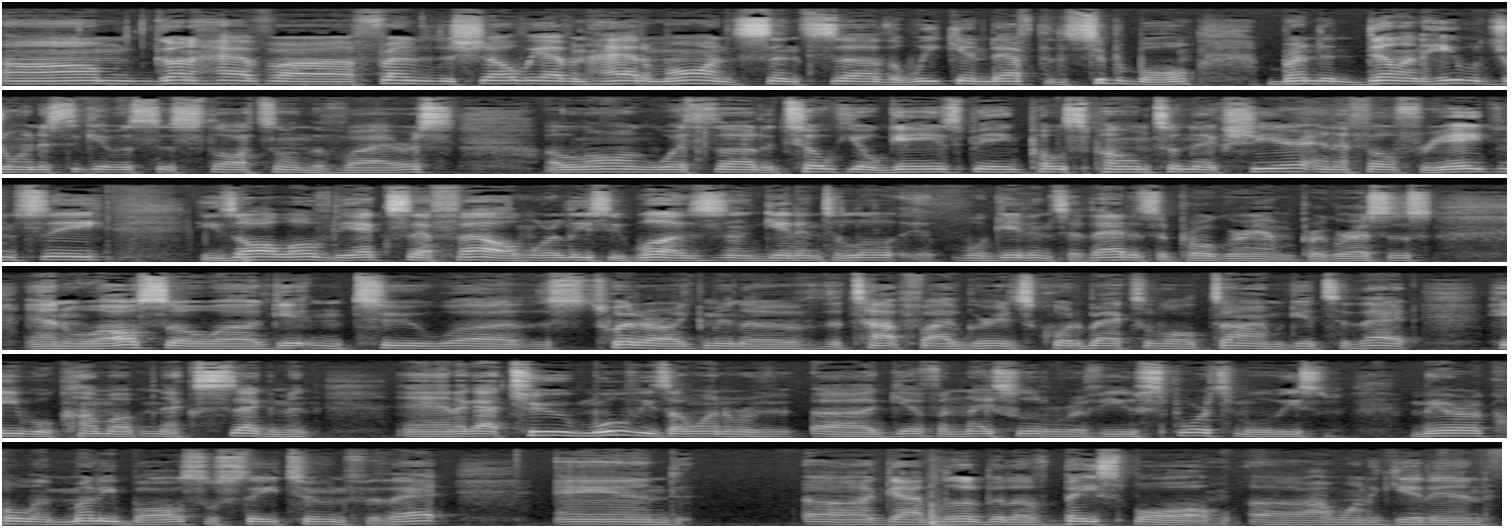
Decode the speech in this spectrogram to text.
Um, gonna have a friend of the show. We haven't had him on since uh, the weekend after the Super Bowl. Brendan Dillon. He will join us to give us his thoughts on the virus, along with uh, the Tokyo Games being postponed till next year. NFL free agency. He's all over the XFL, or at least he was. And get into little. We'll get into that as the program progresses. And we'll also uh, get into uh, this Twitter argument of the top five greatest quarterbacks of all time. We'll get to that. He will come up next segment. And I got two movies I want to uh, give a nice little review sports movies Miracle and Moneyball, so stay tuned for that. And uh, got a little bit of baseball uh, I want to get in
